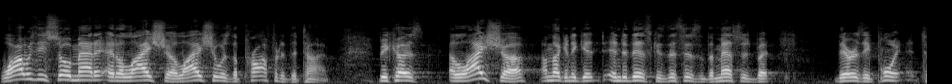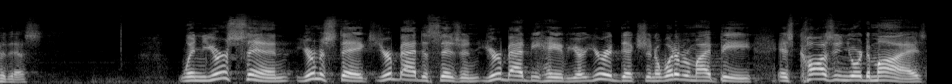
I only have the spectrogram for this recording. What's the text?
Why was he so mad at Elisha? Elisha was the prophet at the time. Because Elisha, I'm not going to get into this because this isn't the message, but there is a point to this. When your sin, your mistakes, your bad decision, your bad behavior, your addiction, or whatever it might be, is causing your demise,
